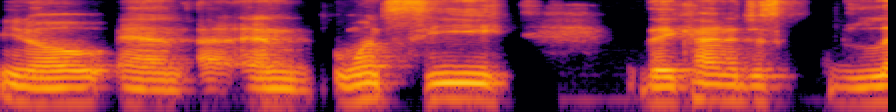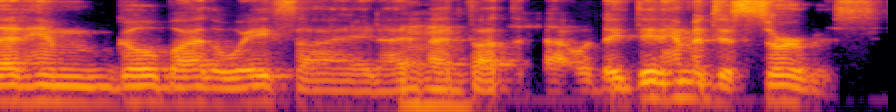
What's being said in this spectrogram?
you know, and and once he they kind of just let him go by the wayside. I, I Mhm. thought that, that would they did him a disservice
